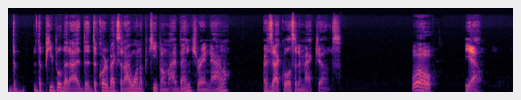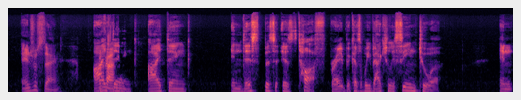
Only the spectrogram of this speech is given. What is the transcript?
the the people that I the, the quarterbacks that I want to keep on my bench right now are Zach Wilson and Mac Jones. Whoa. Yeah, Interesting. I Okay. think I think in this is tough, right? Because we've actually seen Tua in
